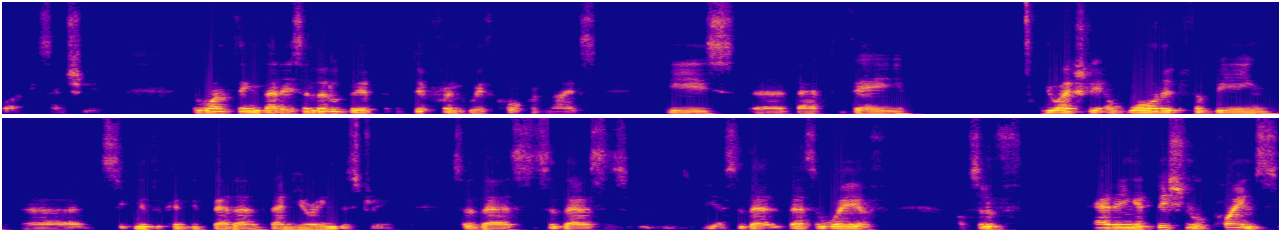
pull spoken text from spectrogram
work, essentially. The one thing that is a little bit different with Corporate Knights is that they you're actually awarded for being uh, significantly better than your industry. So there's so there's yeah so there, there's a way of of sort of adding additional points,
